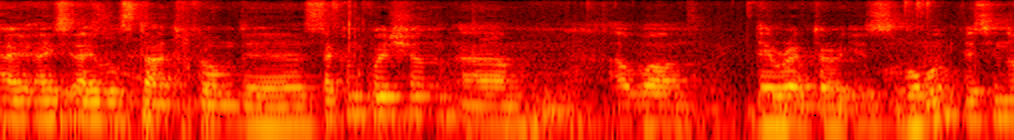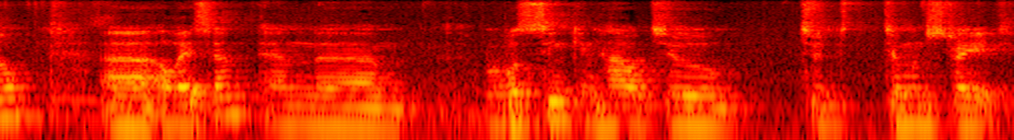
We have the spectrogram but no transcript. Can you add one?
I, I, I will start from the second question. Um, our director is woman, as you know, uh, Alessia, and um, we was thinking how to to demonstrate,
